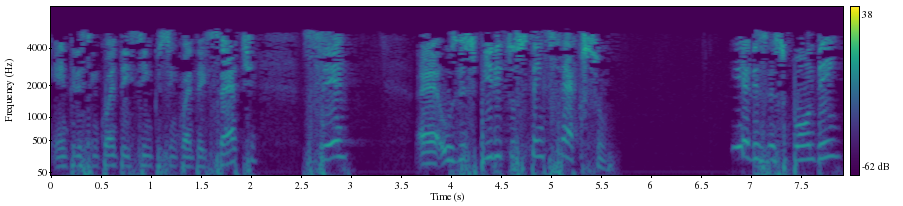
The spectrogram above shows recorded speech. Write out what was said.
entre 55 e 57, se é, os espíritos têm sexo. E eles respondem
